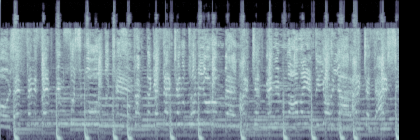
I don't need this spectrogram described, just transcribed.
Olmuş? Ben seni sevdim suç mu oldu ki? Sokakta gezerken utanıyorum ben. Herkes benimle alay ediyor yar. Herkese her şeye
